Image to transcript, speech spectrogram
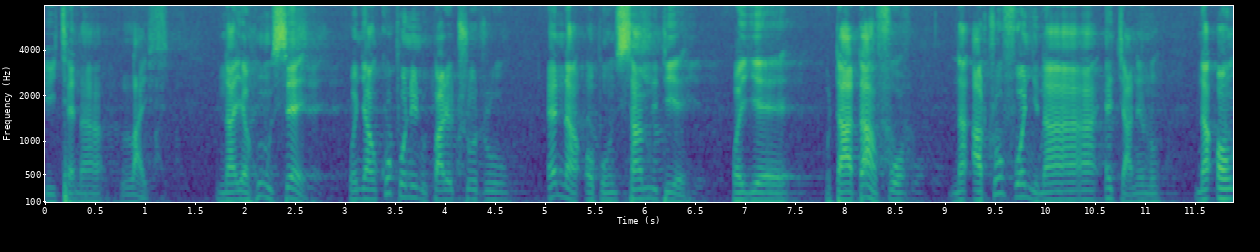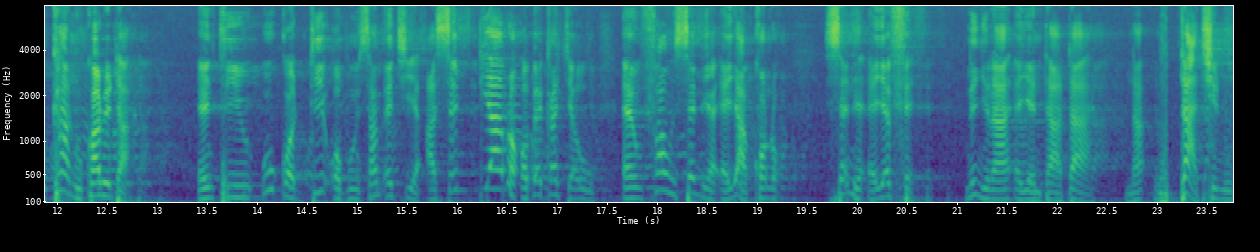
eternal life. Na yɛhu sɛ onyankopɔn ne nokware turoduro ɛna ɔbonsam no deɛ ɔyɛ ɔdaadaafoɔ na atorofoɔ nyinaa agya ne no na ɔnka nokware da nti wokɔdi ɔbonsam akyi a asɛm biara ɔbɛka kyerɛ wo ɛmfa wo sɛnea ɛyɛ akɔnɔ sɛnea ɛyɛ fɛ ne nyinaa ɛyɛ ndaadaa. Na wo daakye no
